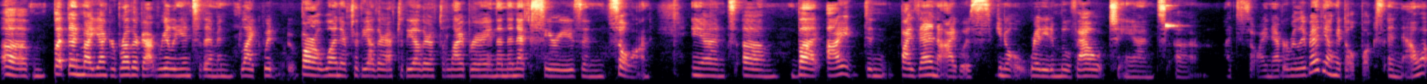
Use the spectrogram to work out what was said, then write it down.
Um, but then my younger brother got really into them and like would borrow one after the other after the other at the library and then the next series and so on. And um, but I didn't. By then I was you know ready to move out and um, so I never really read young adult books and now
